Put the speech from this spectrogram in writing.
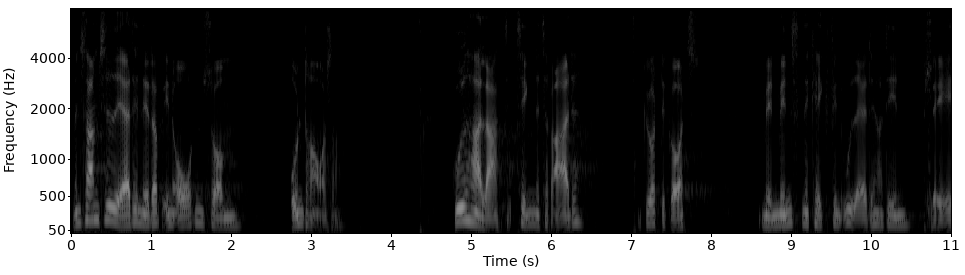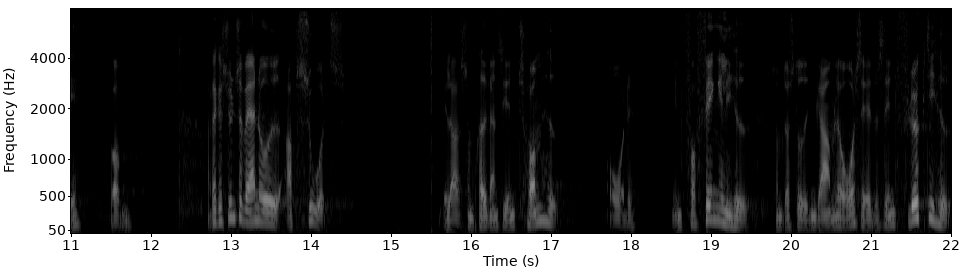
Men samtidig er det netop en orden, som unddrager sig. Gud har lagt tingene til rette, gjort det godt, men menneskene kan ikke finde ud af det, og det er en plage for dem. Og der kan synes at være noget absurd, eller som prædikeren siger, en tomhed over det. En forfængelighed, som der stod i den gamle oversættelse. En flygtighed.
